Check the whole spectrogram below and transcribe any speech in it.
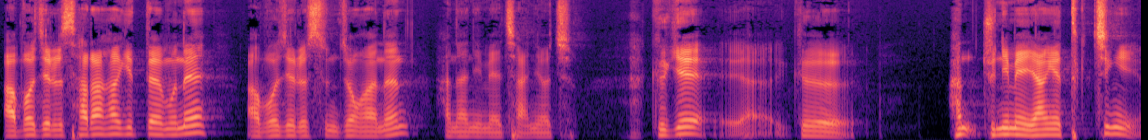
아버지를 사랑하기 때문에 아버지를 순종하는 하나님의 자녀죠. 그게 그 주님의 양의 특징이에요.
